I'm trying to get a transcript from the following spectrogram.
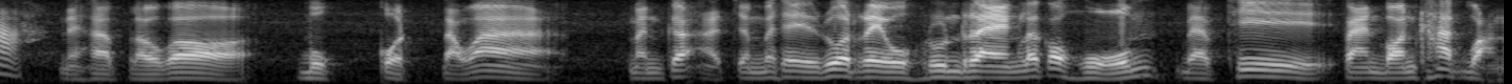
ค่ะ นะครับเราก็บุกกดแต่ว่ามันก็อาจจะไม่ได้รวดเร็วรุนแรงแล้วก็โหมแบบที่แฟนบอลคาดหวัง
